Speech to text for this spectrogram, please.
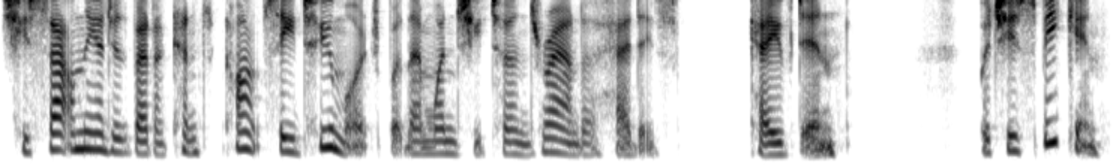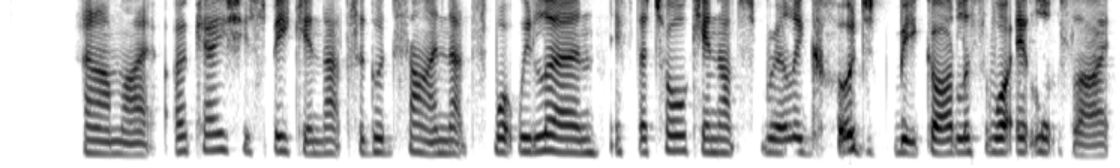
She sat on the edge of the bed. I can, can't see too much, but then when she turns around, her head is caved in. But she's speaking. And I'm like, okay, she's speaking. That's a good sign. That's what we learn. If they're talking, that's really good, regardless of what it looks like.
